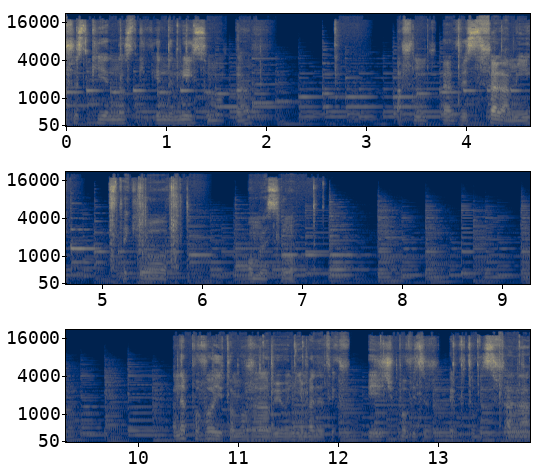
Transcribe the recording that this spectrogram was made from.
Wszystkie jednostki w jednym miejscu może. Aż mi wystrzela mi z takiego pomysłu. One powoli to może robiły, nie będę tak jeździć, bo widzę, że tak to wystrzela.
